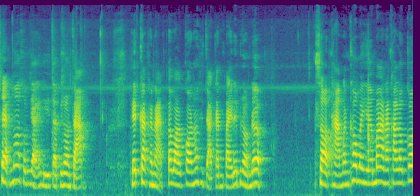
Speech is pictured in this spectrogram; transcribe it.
แซ่บนอสมอย่ดีจ้ะพี่น้องจ๊ะ เพชรค่ะขนาดตะวากรต้องสิจากกันไปได้พี่น้องเด้อสอบถามกันเข้ามาเยอะมากนะคะ แล้วก็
